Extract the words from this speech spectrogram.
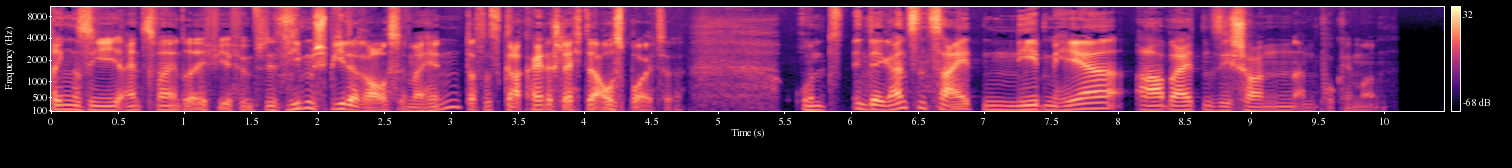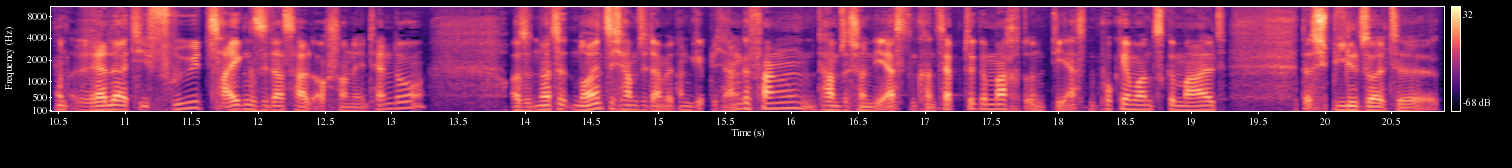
bringen sie 1, 2, 3, 4, 5, 6, 7 Spiele raus immerhin. Das ist gar keine schlechte Ausbeute. Und in der ganzen Zeit nebenher arbeiten sie schon an Pokémon. Und relativ früh zeigen sie das halt auch schon Nintendo. Also 1990 haben sie damit angeblich angefangen, da haben sie schon die ersten Konzepte gemacht und die ersten Pokémons gemalt. Das Spiel sollte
